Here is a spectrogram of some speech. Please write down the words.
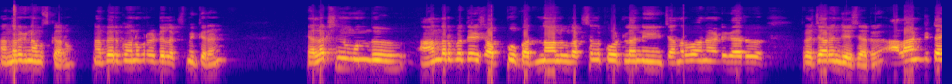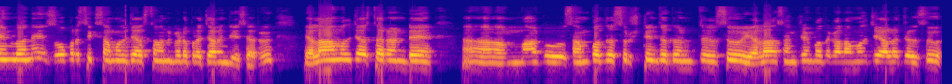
అందరికీ నమస్కారం. నా పేరు కోనపరెడ్డి లక్ష్మీ కిరణ్ ఎలక్షన్ ముందు ఆంధ్రప్రదేశ్ అప్పు పద్నాలుగు లక్షల కోట్లని చంద్రబాబు నాయుడు గారు ప్రచారం చేశారు. అలాంటి టైంలోనే సూపర్ సిక్స్ అమలు చేస్తామని కూడా ప్రచారం చేశారు. ఎలా అమలు చేస్తారంటే మాకు సంపద సృష్టించడం తెలుసు ఎలా సంక్షేమ పథకాలు అమలు చేయాలో తెలుసు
